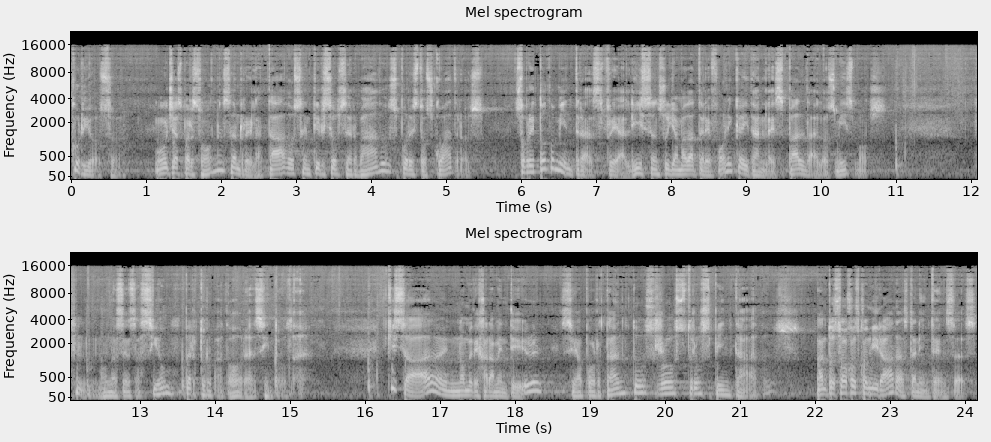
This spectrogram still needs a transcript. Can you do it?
curioso. Muchas personas han relatado sentirse observados por estos cuadros, sobre todo mientras realizan su llamada telefónica y dan la espalda a los mismos. Hmm, una sensación perturbadora, sin duda. Quizá, no me dejará mentir, sea por tantos rostros pintados, tantos ojos con miradas tan intensas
